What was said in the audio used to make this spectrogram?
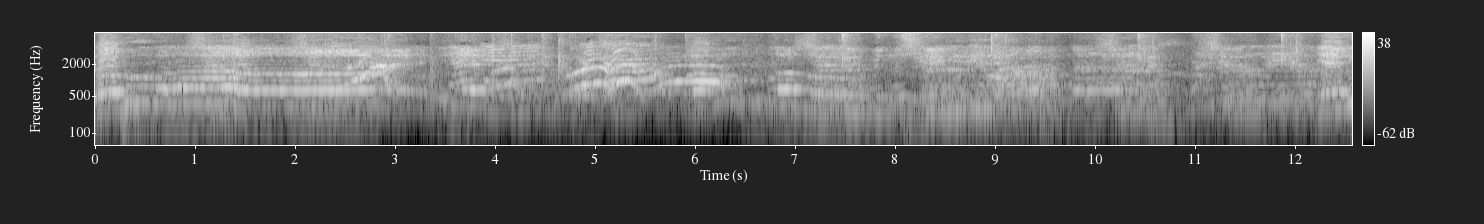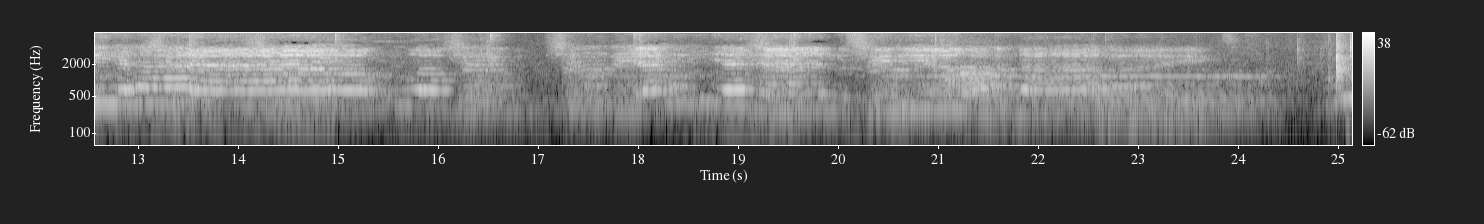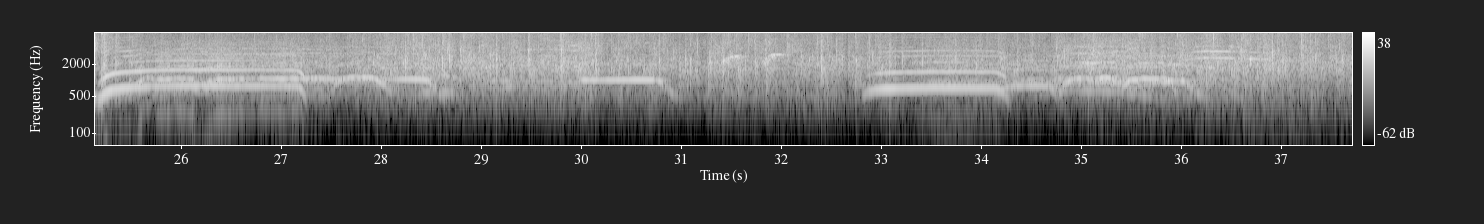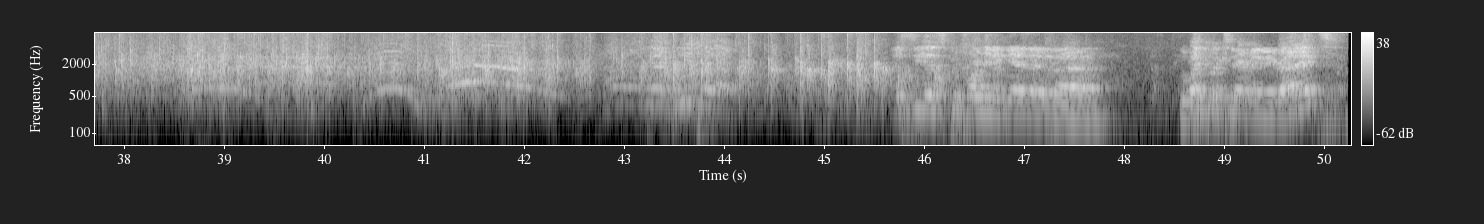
Well, who You'll see us performing again at uh, the White Coat Ceremony, right?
